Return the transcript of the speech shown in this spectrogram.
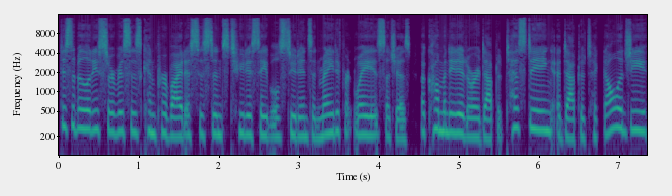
disability services can provide assistance to disabled students in many different ways, such as accommodated or adaptive testing, adaptive technology,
